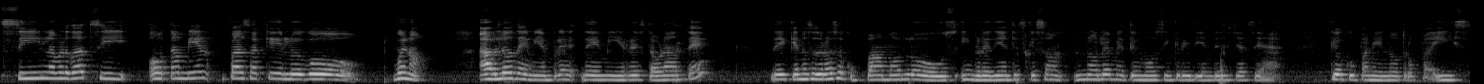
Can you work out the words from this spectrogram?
Sí, la verdad sí. O también pasa que luego, bueno, hablo de mi empre- de mi restaurante, de que nosotros ocupamos los ingredientes que son, no le metemos ingredientes ya sea que ocupan en otro país.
